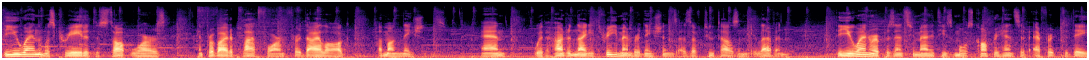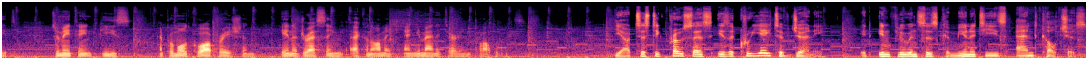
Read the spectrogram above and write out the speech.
the UN was created to stop wars and provide a platform for dialogue among nations. And with 193 member nations as of 2011, the UN represents humanity's most comprehensive effort to date to maintain peace and promote cooperation in addressing economic and humanitarian problems. The artistic process is a creative journey. it influences communities and cultures.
